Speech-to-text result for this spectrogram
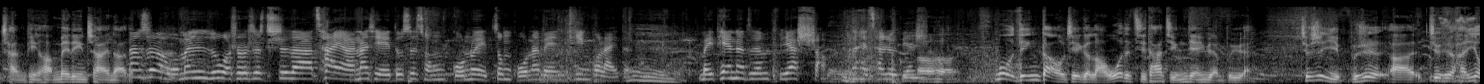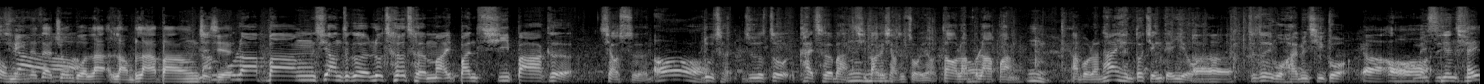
产品哈，Made in China 的。但是我们如果说是吃的啊菜啊，那些都是从国内中国那边运过来的。嗯，每天呢都比较少，那些菜类比较少。啊，莫丁到这个老挝的其他景点远不远？就是也不是啊、就是很有名的，在中国拉朗布拉邦这些南布。拉邦像这个路车程嘛，一般七八个小时哦路程就是坐开车吧，七八个小时左右到南布拉邦。嗯，南布拉它有很多景点有啊呃，就是我还没去过。啊哦，没时间去哎，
